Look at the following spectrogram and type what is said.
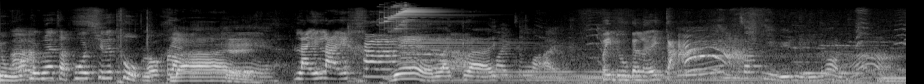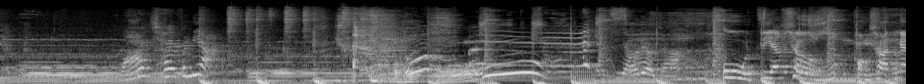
ดูว่าเพื่อนๆจะพูดชื่อถูกหรือเปล่าได้โอเคไลค์ๆค่ะ เย่ไลค์ไลค์ไลค์กันไลค์ ไปดูกันเลยจ้าจ้างอยู่อยู่นี้หรือเปล่านะว้ายใช่ปะเนี่ย โอ้โห เดี๋ยวเดี๋ยวนะอู่เจียเฉิงของฉันไง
